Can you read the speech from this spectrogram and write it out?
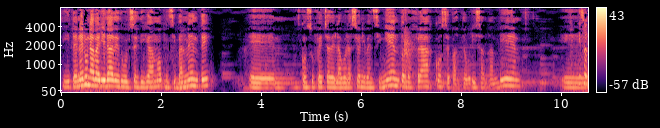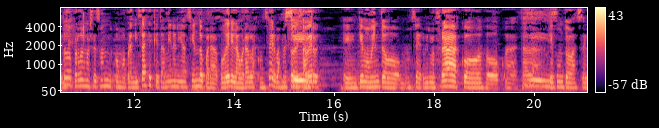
y tener una variedad de dulces, digamos, principalmente eh, con su fecha de elaboración y vencimiento, los frascos se pasteurizan también. Eh, Eso todo, perdón, Marce, son como aprendizajes que también han ido haciendo para poder elaborar las conservas, ¿no? Eso de saber en qué momento, no sé, hervir los frascos o hasta qué punto hacer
